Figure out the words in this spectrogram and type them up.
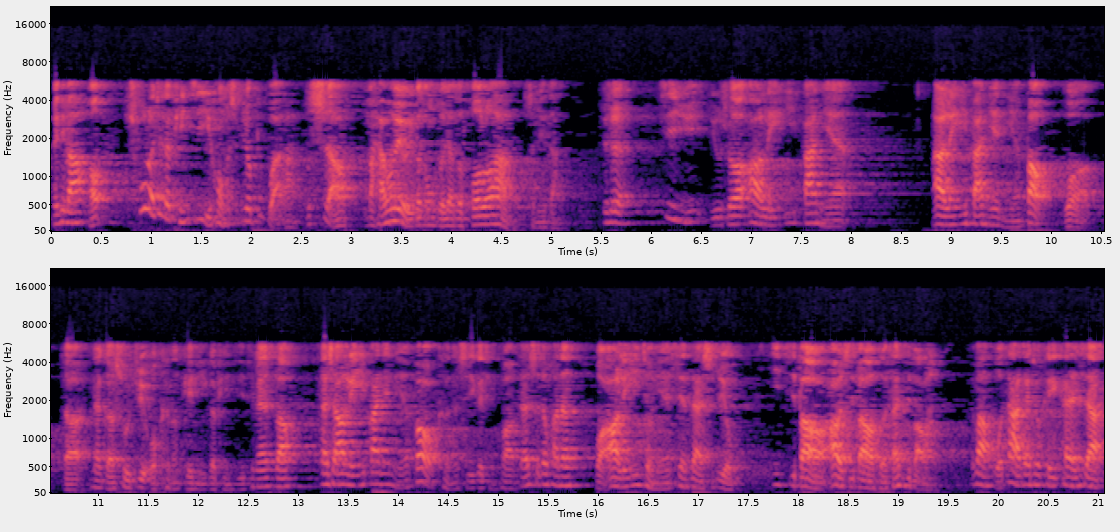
没地方。好，出了这个评级以后，我们是不是就不管了？不是啊，我们还会有一个动作叫做 follow up，什么意思啊？就是。基于比如说二零一八年，二零一八年年报我的那个数据，我可能给你一个评级，听明白吧？但是二零一八年年报可能是一个情况，但是的话呢，我二零一九年现在是不是有一季报、二季报和三季报了，对吧？我大概就可以看一下，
